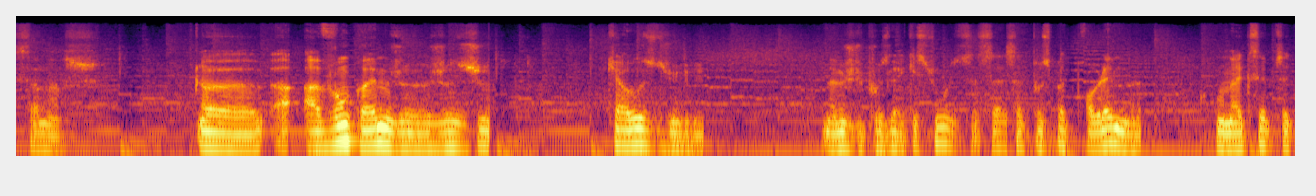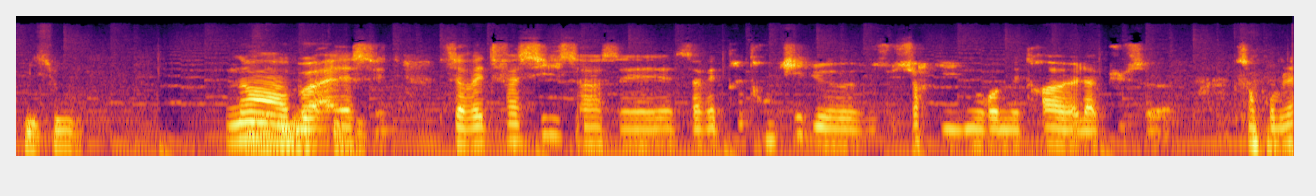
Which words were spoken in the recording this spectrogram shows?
Ça marche. Avant, quand même, je, je- Chaos du. Même je lui pose la question, ça, ça, ça te pose pas de problème qu'on accepte cette mission Non, bah, ça va être facile, ça. C'est, ça va être très tranquille. euh, Je suis sûr qu'il nous remettra euh, la puce euh, sans problème.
